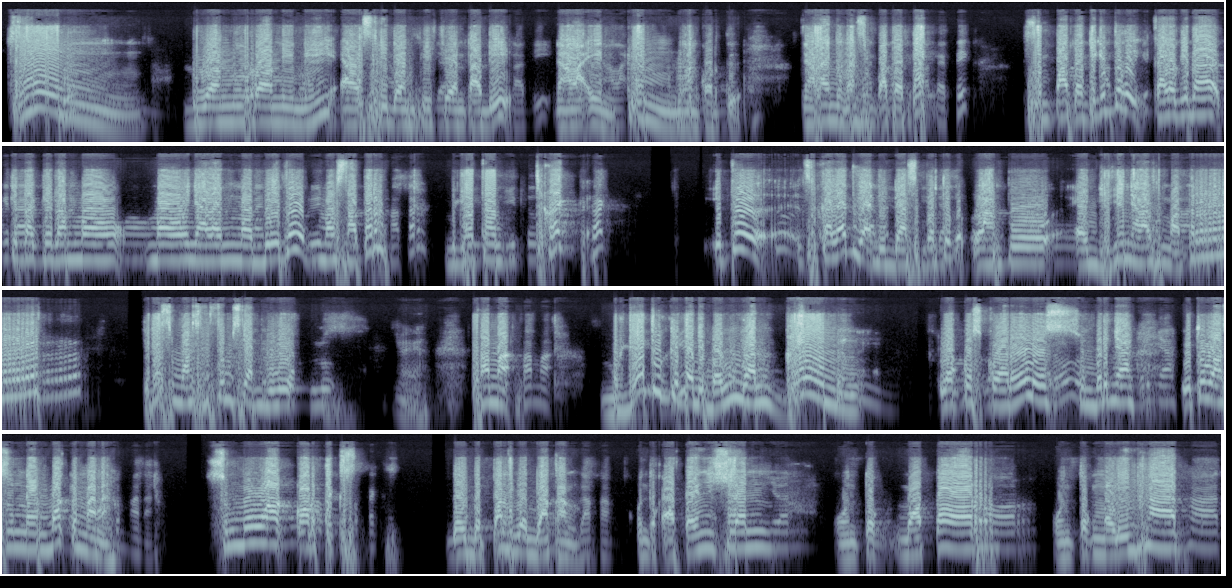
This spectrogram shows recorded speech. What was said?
Hmm, dua neuron ini, LC dan PCN tadi, nyalain. Hmm, dengan kortis. Nyalain dengan simpatetik, simpatetik itu kalau kita kita kita mau mau nyalain mobil itu mau starter begitu crack itu sekalian nggak di dashboard itu lampu engine-nya nyala semua ter kita semua. Sistem siap dulu. Ya, sama. Begitu kita dibangunkan ground locus coeruleus sumbernya itu langsung nembak ke mana semua korteks dari depan sampai belakang. Untuk attention untuk motor untuk melihat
